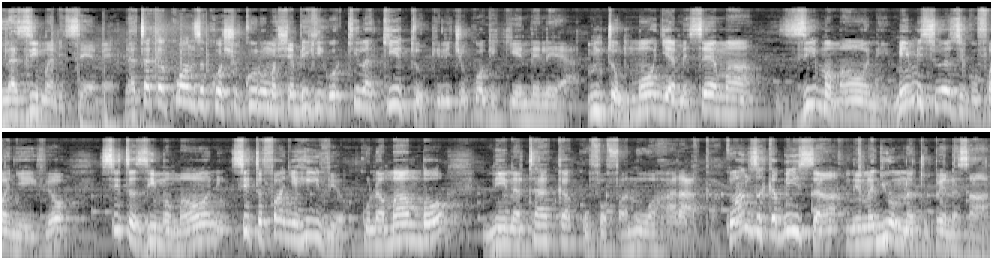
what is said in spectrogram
lazima niseme. Nataka kwanza kuwashukuru mashabiki kwa kila kitu kilichokuwa kikiendelea. Mtu mmoja amesema zima maoni. Mimi siwezi kufanya hivyo, sitazima maoni, sitafanya hivyo. Kuna mambo ninataka kufafanua haraka. Kwanza kabisa, ninajua mnatupenda sana,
